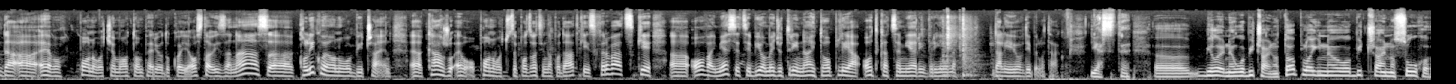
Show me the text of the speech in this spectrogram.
Da, evo, ponovo ćemo o tom periodu koji je ostao iza nas. Koliko je on uobičajen? Kažu, evo, ponovo ću se pozvati na podatke iz Hrvatske, ovaj mjesec je bio među tri najtoplija od kad se mjeri vrijeme. Da li je i ovdje bilo tako? Jeste. E, bilo je neuobičajno toplo i neuobičajno suho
